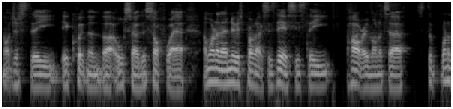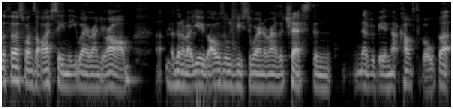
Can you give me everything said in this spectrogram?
not just the equipment but also the software. And one of their newest products is this: is the heart rate monitor. It's the, one of the first ones that I've seen that you wear around your arm. I don't know about you, but I was always used to wearing around the chest and never being that comfortable. But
